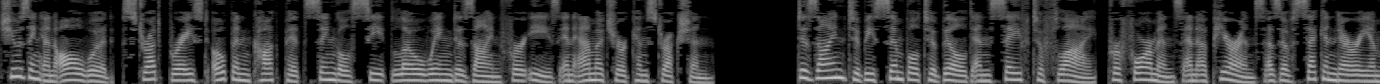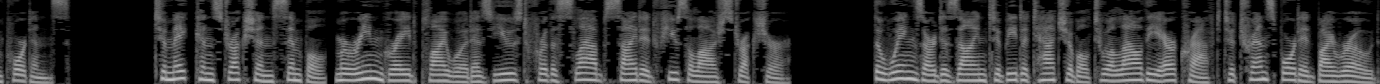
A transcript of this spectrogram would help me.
choosing an all-wood, strut-braced open cockpit single-seat low-wing design for ease in amateur construction. Designed to be simple to build and safe to fly, performance and appearance is of secondary importance. To make construction simple, marine-grade plywood is used for the slab-sided fuselage structure. The wings are designed to be detachable to allow the aircraft to transported by road.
